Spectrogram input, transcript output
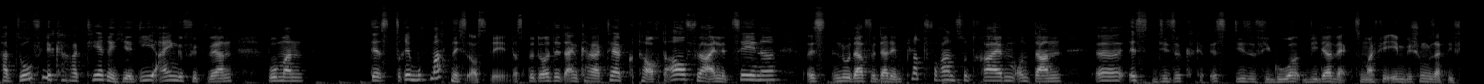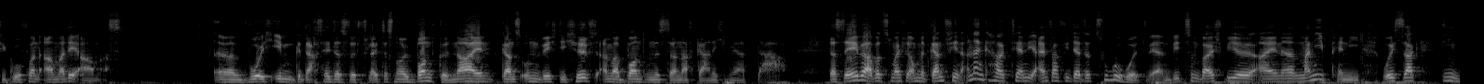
hat so viele Charaktere hier, die eingeführt werden, wo man das Drehbuch macht nichts aus denen. Das bedeutet, ein Charakter taucht auf für eine Szene, ist nur dafür da, den Plot voranzutreiben und dann äh, ist, diese, ist diese Figur wieder weg. Zum Beispiel eben, wie schon gesagt, die Figur von Arma de Armas. Äh, wo ich eben gedacht hätte, das wird vielleicht das neue Bond. Nein, ganz unwichtig, hilft einmal Bond und ist danach gar nicht mehr da. Dasselbe aber zum Beispiel auch mit ganz vielen anderen Charakteren, die einfach wieder dazugeholt werden, wie zum Beispiel eine Moneypenny, wo ich sage, die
